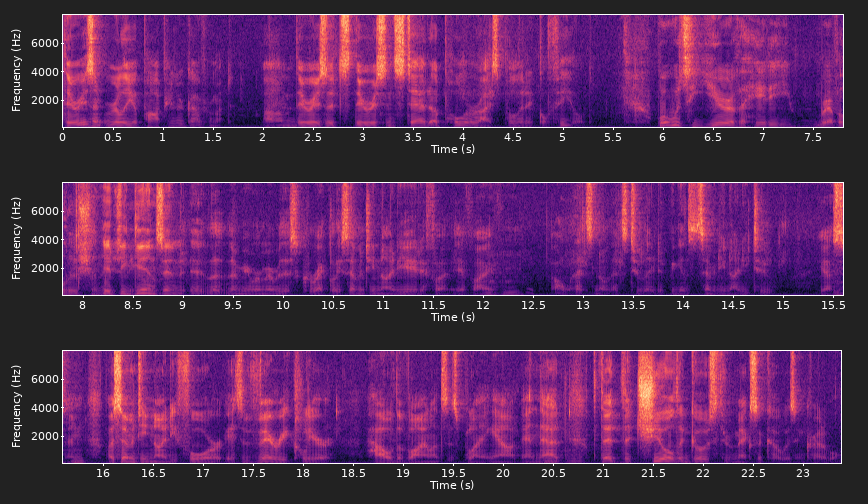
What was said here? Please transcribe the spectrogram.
There isn't really a popular government. Um, there, is, it's, there is instead a polarized political field. What was the year of the Haiti Revolution? It begins in, uh, let, let, me remember this correctly, 1798 if I, if I mm-hmm. oh, that's, no, that's too late. It begins in 1792. Yes, mm-hmm. and by 1794, it's very clear how the violence is playing out, and that mm-hmm. the, the chill that goes through Mexico is incredible.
